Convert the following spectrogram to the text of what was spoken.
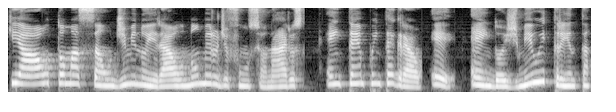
que a automação diminuirá o número de funcionários em tempo integral e, em 2030,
